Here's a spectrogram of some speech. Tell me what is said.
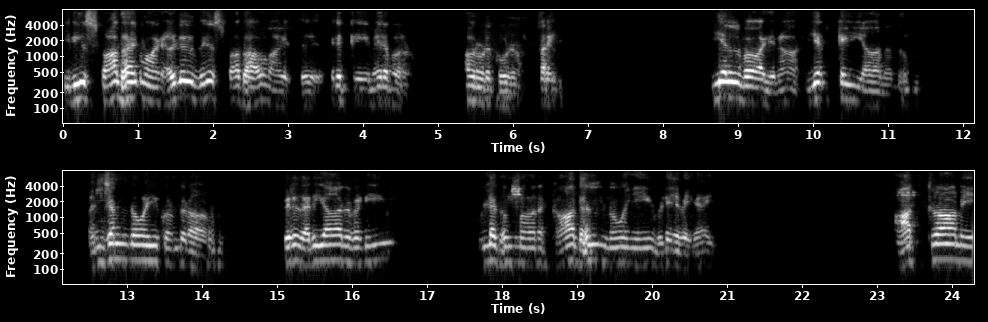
இது சுவாபாவிகமாக எழுதுறது சுவாபாவம் ஆகித்து இதுக்கு மேல போகணும். அவரோட கூடணும் சரி. இயல்பாயினா இயற்கையானதும் பஞ்சம் நோய் கொண்டதாகும். பிறதறியாதபடி உள்ளதுமான காதல் நோயை விடையவையாய். ஆற்றாமை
